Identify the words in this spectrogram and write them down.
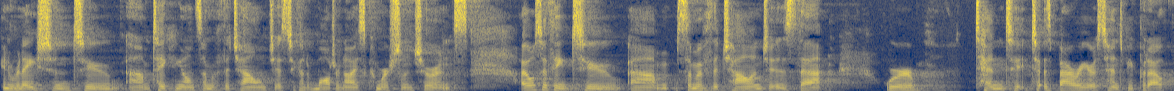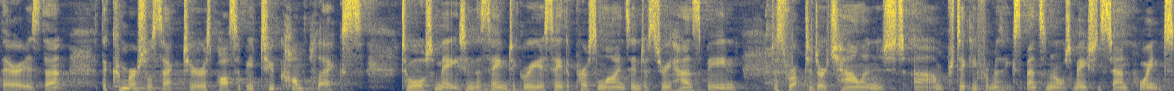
in relation to um, taking on some of the challenges to kind of modernize commercial insurance. I also think, too, um, some of the challenges that were tend to, to, as barriers tend to be put out there is that the commercial sector is possibly too complex to automate in the same degree as, say, the personal lines industry has been disrupted or challenged, um, particularly from an expense and an automation standpoint.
